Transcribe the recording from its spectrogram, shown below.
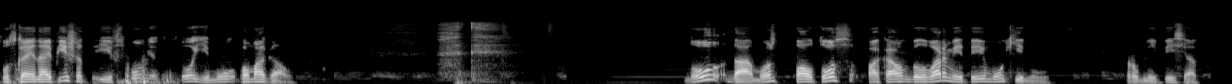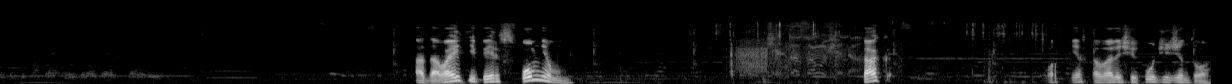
пускай напишет и вспомнит, кто ему помогал. Ну, да, может, полтос, пока он был в армии, ты ему кинул рублей 50. А давай теперь вспомним, как... Вот мне сказали Щекунчи Джинто.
